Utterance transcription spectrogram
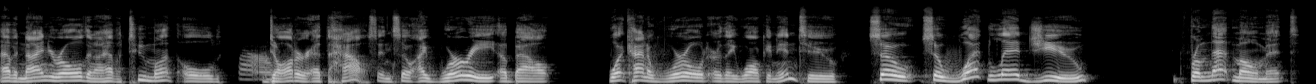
I have a nine year old and i have a two month old wow. daughter at the house and so i worry about what kind of world are they walking into. So so what led you from that moment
